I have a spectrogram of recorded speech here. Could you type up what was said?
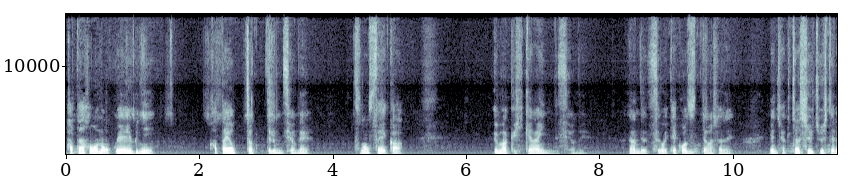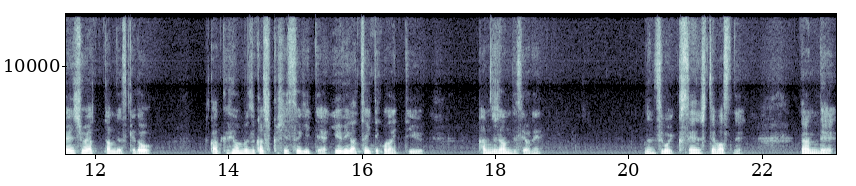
片方の親指に偏っちゃってるんですよね。そのせいか、うまく弾けないんですよね。なんで、すごい手こずってましたね。めちゃくちゃ集中して練習をやったんですけど、楽譜を難しくしすぎて指がついてこないっていう感じなんですよね。なんすごい苦戦してますね。なんで、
